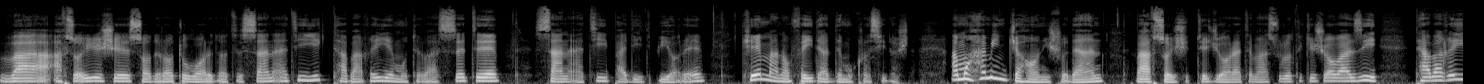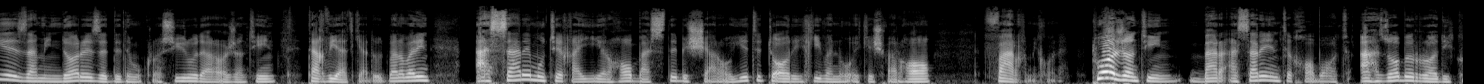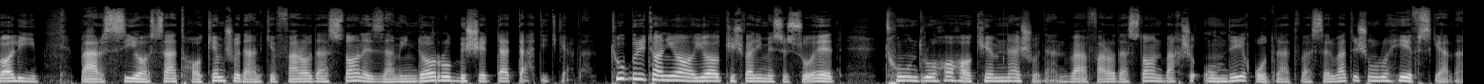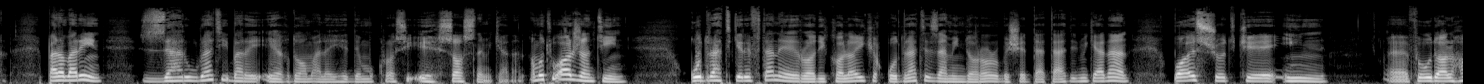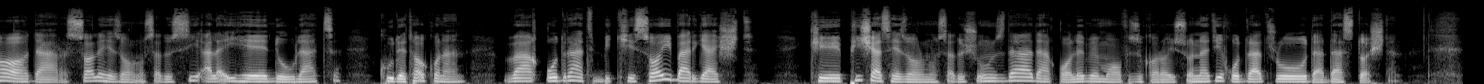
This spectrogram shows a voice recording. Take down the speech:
و افزایش صادرات و واردات صنعتی یک طبقه متوسط صنعتی پدید بیاره که منافعی در دموکراسی داشته. اما همین جهانی شدن و افزایش تجارت محصولات کشاورزی طبقه زمیندار ضد دموکراسی رو در آرژانتین تقویت کرده بود. بنابراین اثر متغیرها بسته به شرایط تاریخی و نوع کشورها فرق می‌کنه. تو آرژانتین بر اثر انتخابات احزاب رادیکالی بر سیاست حاکم شدند که فرادستان زمیندار رو به شدت تهدید کردند. تو بریتانیا یا کشوری مثل سوئد تندروها حاکم نشدند و فرادستان بخش عمده قدرت و ثروتشون رو حفظ کردند. بنابراین ضرورتی برای اقدام علیه دموکراسی احساس نمی‌کردند. اما تو آرژانتین قدرت گرفتن رادیکالایی که قدرت زمیندارا رو به شدت تهدید می‌کردن باعث شد که این فودال ها در سال 1930 علیه دولت کودتا کنند و قدرت به کسایی برگشت که پیش از 1916 در قالب محافظ کارهای سنتی قدرت رو در دست داشتند.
